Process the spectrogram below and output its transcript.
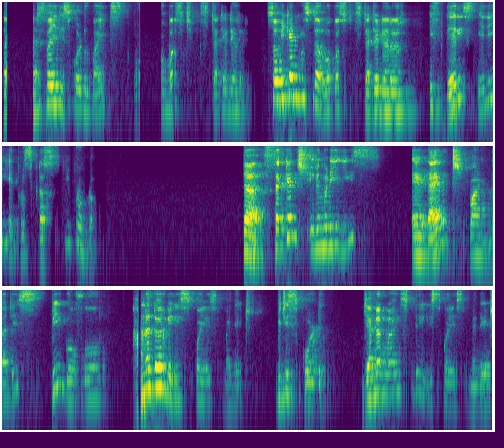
that is why it is called White's robust standard error. So we can use the robust standard error if there is any heteroscedasticity problem. The second remedy is a direct one that is we go for another least squares method which is called generalized least squares method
